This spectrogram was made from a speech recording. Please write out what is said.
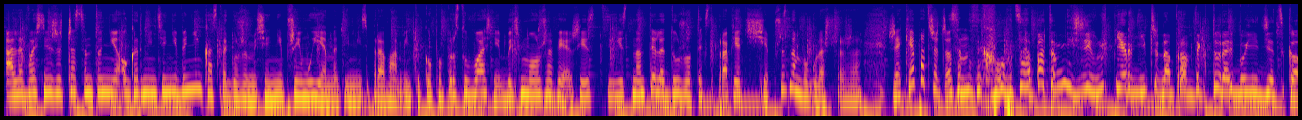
ale właśnie, że czasem to nieogarnięcie nie wynika z tego, że my się nie przejmujemy tymi sprawami, tylko po prostu właśnie, być może, wiesz, jest, jest na tyle dużo tych spraw, ja ci się przyznam w ogóle szczerze, że jak ja patrzę czasem na tego Whatsappa, to mnie się już pierniczy naprawdę, które moje dziecko,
